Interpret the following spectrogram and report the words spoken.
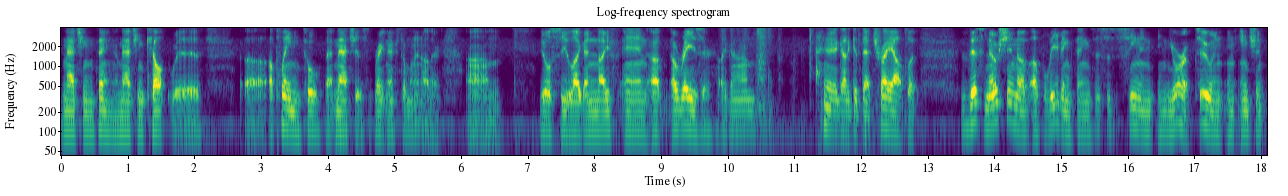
matching thing, a matching kilt with uh, a planing tool that matches right next to one another. Um, you'll see like a knife and a, a razor. Like, um, hey, I got to get that tray out, but this notion of, of leaving things, this is seen in, in Europe too, in, in ancient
